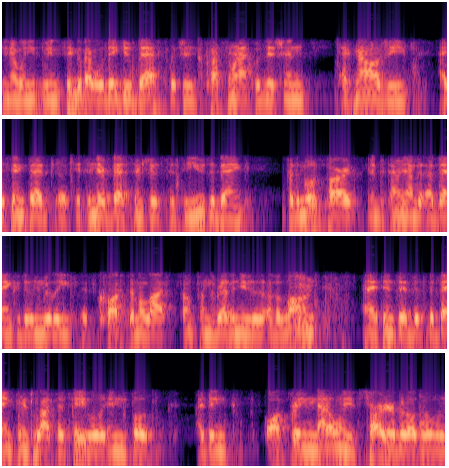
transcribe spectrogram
you know, when you when you think about what they do best, which is customer acquisition, technology, I think that uh, it's in their best interest to, to use a bank. For the most part, and depending on a bank, it doesn't really cost them a lot from, from the revenue of the loans, And I think that the, the bank brings a lot to the table in both, I think, offering not only its charter, but also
